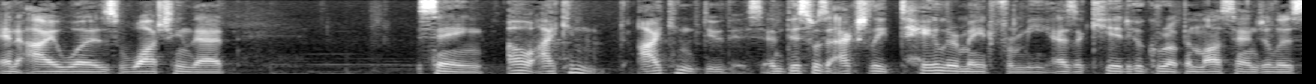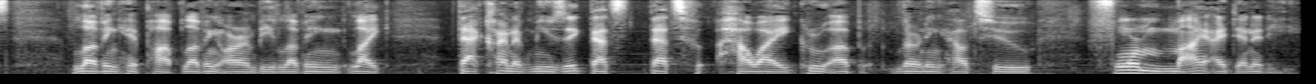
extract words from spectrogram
and I was watching that saying, "Oh, I can I can do this." And this was actually tailor-made for me as a kid who grew up in Los Angeles, loving hip hop, loving R&B, loving like that kind of music. That's that's how I grew up learning how to form my identity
